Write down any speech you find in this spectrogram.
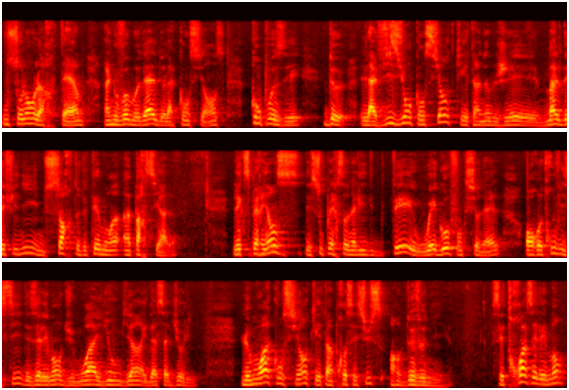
ou selon leurs termes, un nouveau modèle de la conscience composé de la vision consciente qui est un objet mal défini, une sorte de témoin impartial. L'expérience des sous-personnalités ou égaux fonctionnels, on retrouve ici des éléments du moi jungien et d'Assagioli. Le moi conscient qui est un processus en devenir. Ces trois éléments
